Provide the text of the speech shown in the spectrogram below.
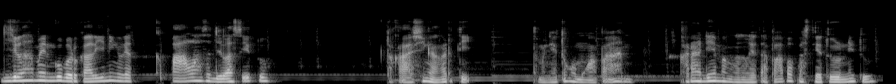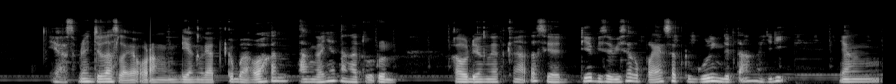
Gila men, gue baru kali ini ngeliat kepala sejelas itu. Takashi gak ngerti. Temennya tuh ngomong apaan. Karena dia emang gak ngeliat apa-apa pas dia turun itu. Ya sebenarnya jelas lah ya orang dia ngeliat ke bawah kan tangganya tangga turun. Kalau dia ngeliat ke atas ya dia bisa-bisa kepleset keguling dari tangga. Jadi yang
